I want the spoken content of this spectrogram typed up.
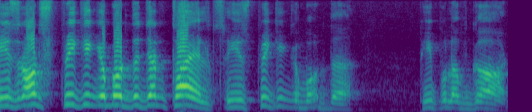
he is not speaking about the gentiles he speaking about the people of God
